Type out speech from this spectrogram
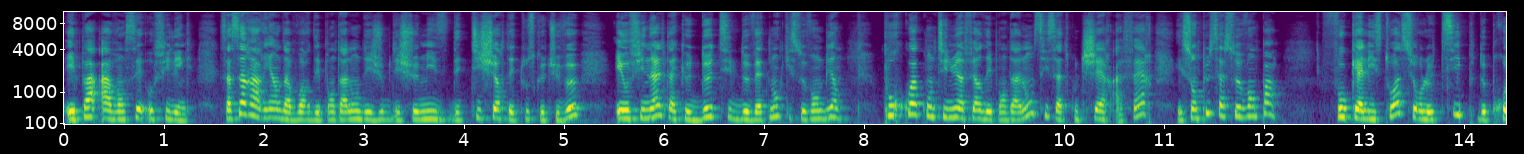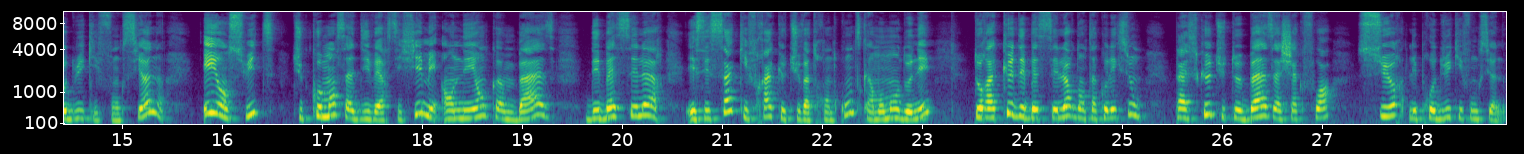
et pas avancer au feeling. Ça sert à rien d'avoir des pantalons, des jupes, des chemises, des t-shirts et tout ce que tu veux et au final, tu que deux types de vêtements qui se vendent bien. Pourquoi continuer à faire des pantalons si ça te coûte cher à faire et en plus ça se vend pas? Focalise-toi sur le type de produit qui fonctionne et ensuite, tu commences à diversifier, mais en ayant comme base des best-sellers. Et c'est ça qui fera que tu vas te rendre compte qu'à un moment donné, n'auras que des best-sellers dans ta collection. Parce que tu te bases à chaque fois sur les produits qui fonctionnent.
